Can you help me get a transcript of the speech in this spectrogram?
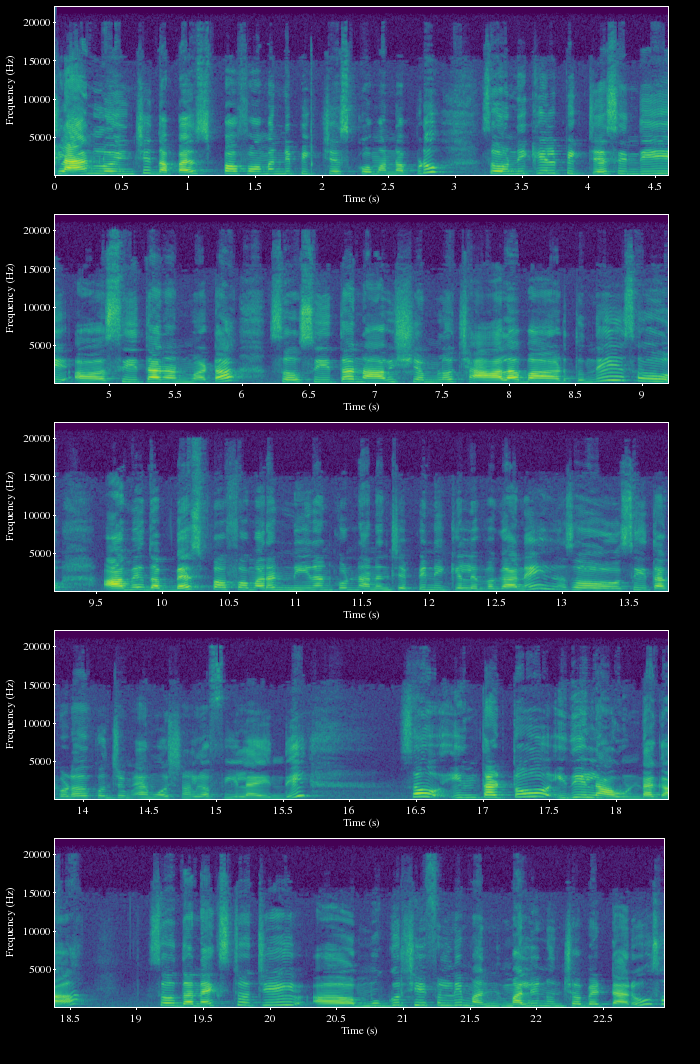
క్లాన్లో నుంచి ద బెస్ట్ పర్ఫార్మర్ని పిక్ చేసుకోమన్నప్పుడు సో నిఖిల్ పిక్ చేసింది సీతాన్ అనమాట సో సీత నా విషయంలో చాలా బాగా ఆడుతుంది. సో ఆమె ద బెస్ట్ పర్ఫార్మర్ అని నేను అనుకుంటున్నానని చెప్పి నిఖిల్ ఇవ్వగానే సో సీత కూడా కొంచెం ఎమోషనల్గా ఫీల్ అయింది. సో ఇంతటితో ఇది ఇలా ఉండగా సో ద నెక్స్ట్ వచ్చి ముగ్గురు చీఫుల్ని మళ్ళీ నుంచోబెట్టారు. సో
